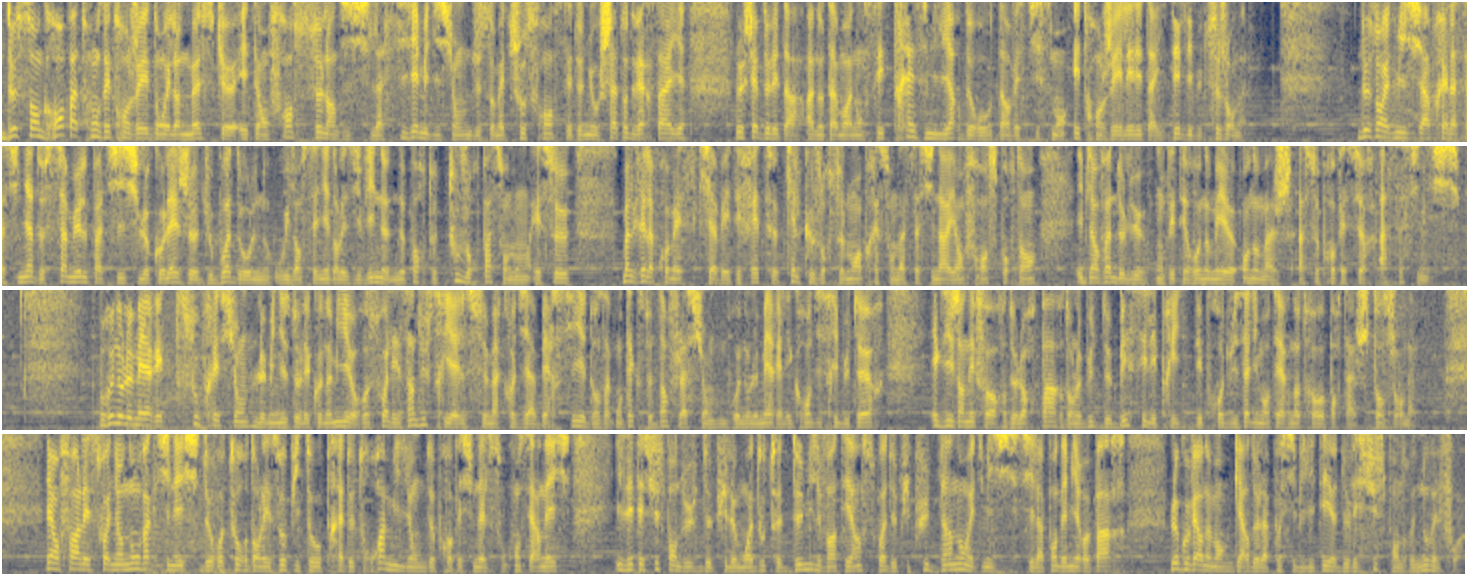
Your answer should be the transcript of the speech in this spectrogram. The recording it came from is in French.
200 grands patrons étrangers, dont Elon Musk, étaient en France ce lundi. La sixième édition du sommet de Choose France s'est tenue au château de Versailles. Le chef de l'État a notamment annoncé 13 milliards d'euros d'investissements étrangers. Les détails dès le début de ce journal. Deux ans et demi après l'assassinat de Samuel Paty, le collège du Bois d'Aulne, où il enseignait dans les Yvelines, ne porte toujours pas son nom. Et ce, malgré la promesse qui avait été faite quelques jours seulement après son assassinat. Et en France, pourtant, eh bien, 22 lieux ont été renommés en hommage à ce professeur assassiné. Bruno Le Maire est sous pression. Le ministre de l'économie reçoit les industriels ce mercredi à Bercy dans un contexte d'inflation. Bruno Le Maire et les grands distributeurs exigent un effort de leur part dans le but de baisser les prix des produits alimentaires. Notre reportage dans ce journal. Et enfin, les soignants non vaccinés de retour dans les hôpitaux. Près de 3 millions de professionnels sont concernés. Ils étaient suspendus depuis le mois d'août 2021, soit depuis plus d'un an et demi. Si la pandémie repart, le gouvernement garde la possibilité de les suspendre une nouvelle fois.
